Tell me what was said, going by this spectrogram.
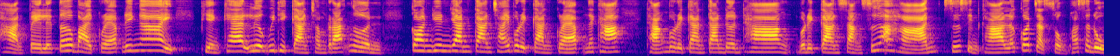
ผ่าน Pay Later by Grab ได้ง่าย เพียงแค่เลือกวิธีการชำระเงิน ก่อนยืนยันการใช้บริการ Grab นะคะ ทั้งบริการการเดินทาง บริการสั่งซื้ออาหาร ซื้อสินค้าแล้วก็จัดส่งพัสดุ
